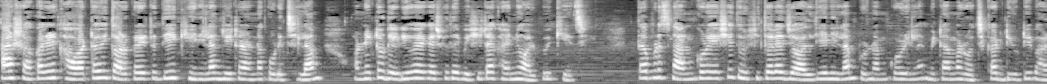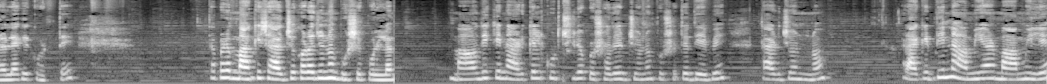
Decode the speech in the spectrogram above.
আর সকালের খাওয়াটা ওই তরকারিটা দিয়ে খেয়ে নিলাম, যেটা রান্না করেছিলাম। অনেকটা দেরি হয়ে গেছে, তাই বেশিটা খাইনি, অল্পই খেয়েছি। তারপরে স্নান করে এসে তুলসী তলায় জল দিয়ে নিলাম, প্রণাম করে নিলাম। এটা আমার রোজকার ডিউটি ভালো লাগে করতে। তারপরে মাকে সাহায্য করার জন্য বসে পড়লাম। মা ওদিকে নারকেল কুটছিল প্রসাদের জন্য, প্রসাদে দেবে তার জন্য। আর আগের দিন না আমি আর মা মিলে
